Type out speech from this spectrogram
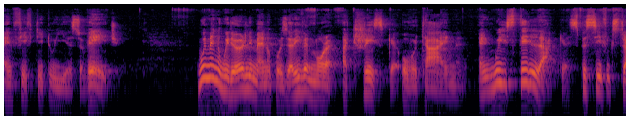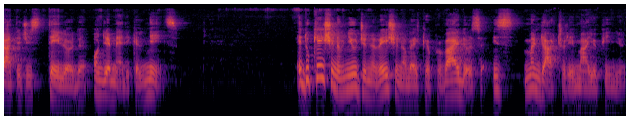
and 52 years of age. Women with early menopause are even more at risk over time, and we still lack specific strategies tailored on their medical needs. Education of new generation of healthcare providers is mandatory, in my opinion,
